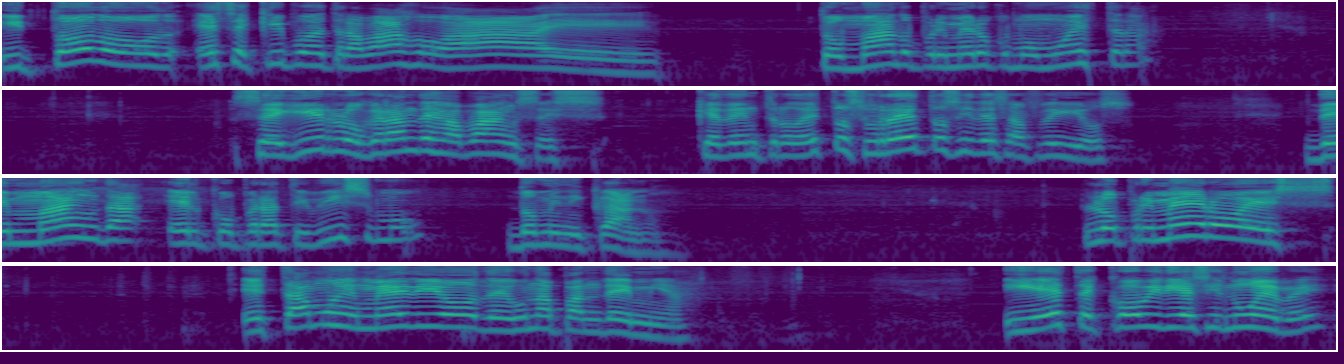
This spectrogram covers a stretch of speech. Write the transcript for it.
Y todo ese equipo de trabajo ha eh, tomado primero como muestra seguir los grandes avances que dentro de estos retos y desafíos demanda el cooperativismo dominicano. Lo primero es estamos en medio de una pandemia y este COVID-19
